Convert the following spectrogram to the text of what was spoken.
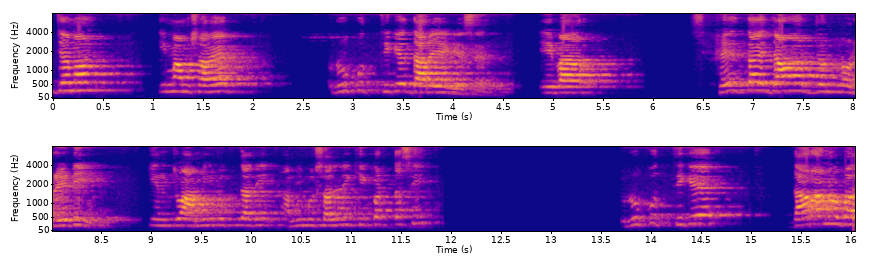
যেমন ইমাম সাহেব রুকুর থেকে দাঁড়িয়ে গেছেন, এবার সেজদায় যাওয়ার জন্য রেডি কিন্তু আমি মুক্তাদি, আমি মুসাল্লি কি করতেছি? রুকুর থেকে দাঁড়ানো বা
